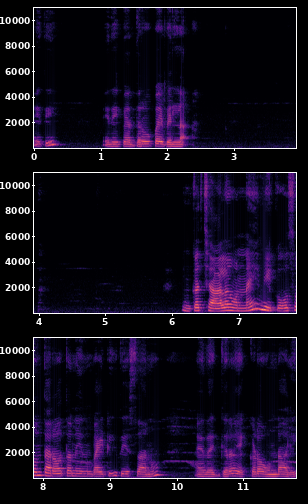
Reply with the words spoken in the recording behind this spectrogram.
ఇది ఇది పెద్ద రూపాయి బిల్ల ఇంకా చాలా ఉన్నాయి. మీకోసం తర్వాత నేను బయటికి తీస్తాను. నా దగ్గర ఎక్కడ ఉండాలి.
